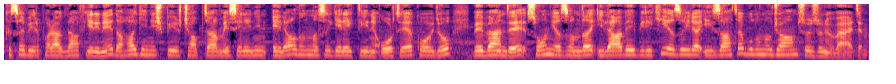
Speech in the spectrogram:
kısa bir paragraf yerine daha geniş bir çapta meselenin ele alınması gerektiğini ortaya koydu ve ben de son yazımda ilave bir iki yazıyla izahta bulunacağım sözünü verdim.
